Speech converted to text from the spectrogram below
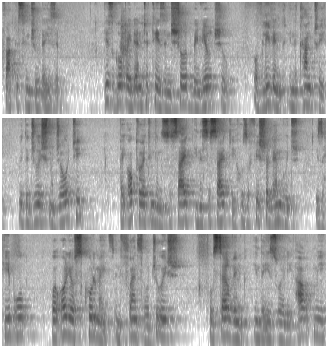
practicing Judaism. This group identity is ensured by virtue of living in a country with a Jewish majority, by operating in a society, in a society whose official language is Hebrew, where all your schoolmates and friends are Jewish, through serving in the Israeli army,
